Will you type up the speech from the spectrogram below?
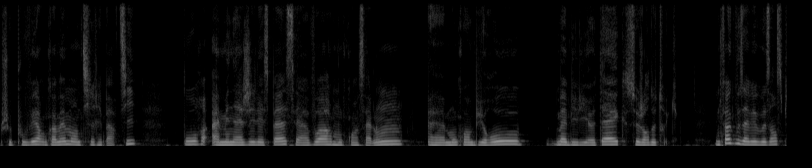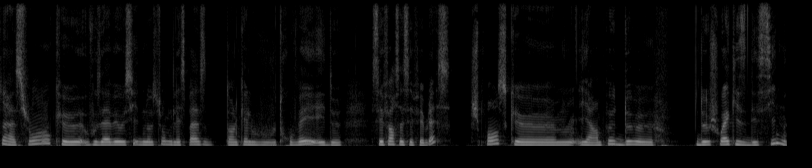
je pouvais en quand même en tirer parti pour aménager l'espace et avoir mon coin salon, mon coin bureau, ma bibliothèque, ce genre de trucs. Une fois que vous avez vos inspirations, que vous avez aussi une notion de l'espace dans lequel vous vous trouvez et de ses forces et ses faiblesses, Je pense qu'il hum, y a un peu deux, deux, choix qui se dessinent.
